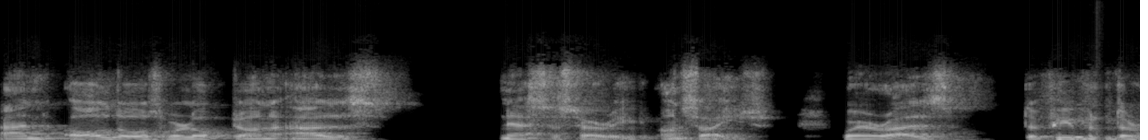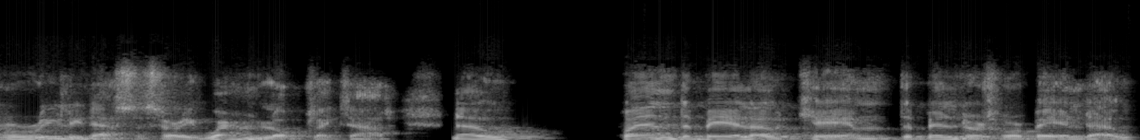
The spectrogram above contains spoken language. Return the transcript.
And all those were looked on as necessary on site. Whereas the people that were really necessary weren't looked like that. Now, when the bailout came, the builders were bailed out,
